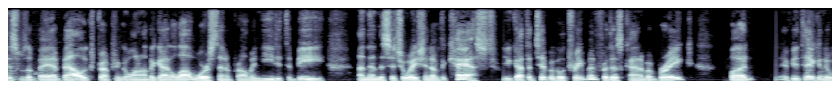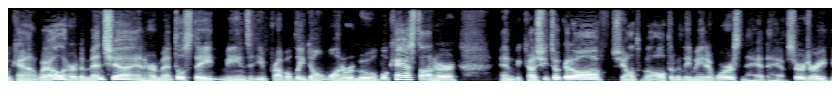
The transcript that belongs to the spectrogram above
this was a bad bowel obstruction going on that got a lot worse than it probably needed to be. And then the situation of the cast. You got the typical treatment for this kind of a break, but if you take into account, well, her dementia and her mental state means that you probably don't want a removable cast on her. And because she took it off, she ultimately made it worse and had to have surgery.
